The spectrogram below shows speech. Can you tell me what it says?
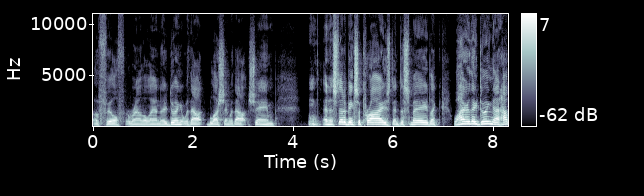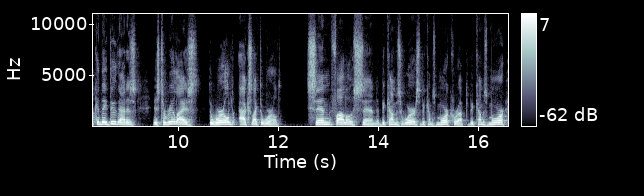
of filth around the land. They're doing it without blushing, without shame. And instead of being surprised and dismayed, like, why are they doing that? How can they do that? Is, is to realize the world acts like the world. Sin follows sin. It becomes worse. It becomes more corrupt. It becomes more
